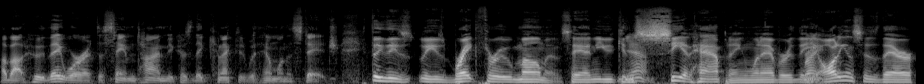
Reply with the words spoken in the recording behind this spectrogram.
about who they were at the same time because they connected with him on the stage. these these breakthrough moments, and you can Yeah. See it happening whenever the Right. audience is there,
